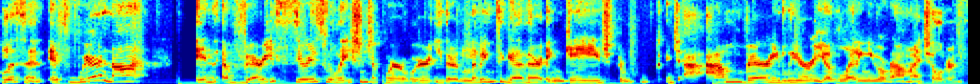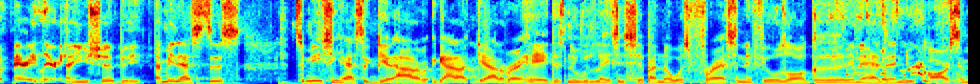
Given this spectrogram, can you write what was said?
listen. If we're not in a very serious relationship where we're either living together, engaged, I- I'm very leery of letting you around my children. Very leery. And you should be. I mean, that's just to me. She has to get out of get out, get out of her head this new relationship. I know it's fresh and it feels all good and it has that new car smell.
